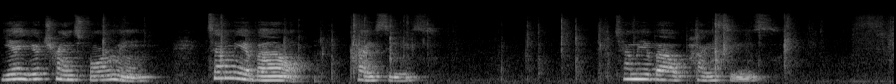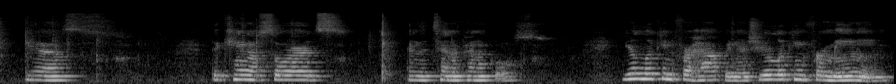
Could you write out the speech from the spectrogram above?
Yeah, you're transforming. Tell me about Pisces. Tell me about Pisces. Yes. The King of Swords and the Ten of Pentacles. You're looking for happiness. You're looking for meaning.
